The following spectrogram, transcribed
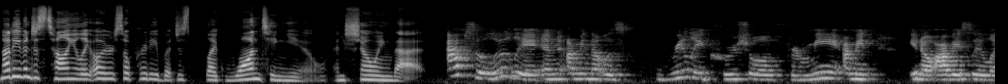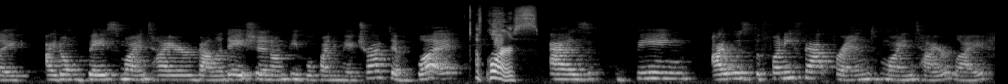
not even just telling you like, oh, you're so pretty, but just like wanting you and showing that. Absolutely. And I mean, that was really crucial for me. I mean, you know, obviously, like, I don't base my entire validation on people finding me attractive, but of course, as being, I was the funny fat friend my entire life.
